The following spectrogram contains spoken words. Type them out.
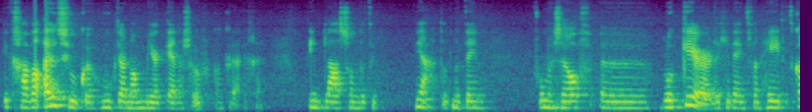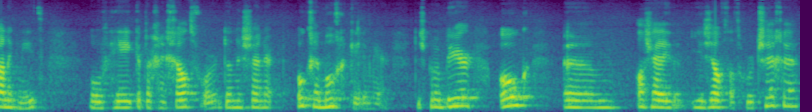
ik ga wel uitzoeken hoe ik daar dan meer kennis over kan krijgen. In plaats van dat ik ja, dat meteen voor mezelf uh, blokkeer. Dat je denkt: van hé, hey, dat kan ik niet. Of hé, hey, ik heb er geen geld voor. Dan zijn er ook geen mogelijkheden meer. Dus probeer ook, um, als jij jezelf dat hoort zeggen,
